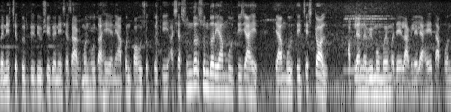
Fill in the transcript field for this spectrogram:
गणेश चतुर्थी दिवशी गणेशाचं आगमन होत आहे. आणि आपण पाहू शकतो की अशा सुंदर सुंदर ह्या मूर्ती ज्या आहेत त्या मूर्तीचे स्टॉल आपल्या नवी मुंबईमध्ये लागलेले आहेत. आपण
